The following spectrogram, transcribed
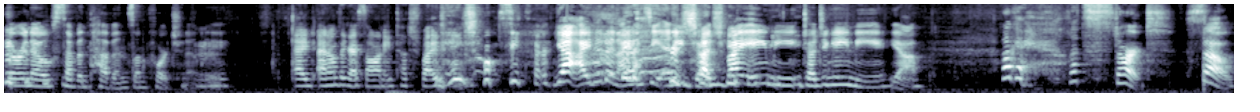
there were no seventh heavens, unfortunately. Mm. I, I don't think I saw any touched by angels either. Yeah, I didn't. I didn't see any judged by Amy, judging Amy. Yeah. Okay, let's start. So,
